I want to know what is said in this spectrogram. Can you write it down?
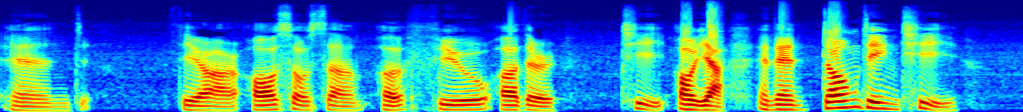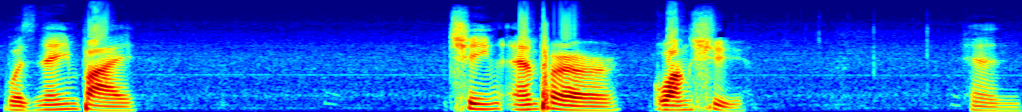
And there are also some, a few other tea. Oh yeah, and then Dongding tea was named by Qing Emperor Guangxu. And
